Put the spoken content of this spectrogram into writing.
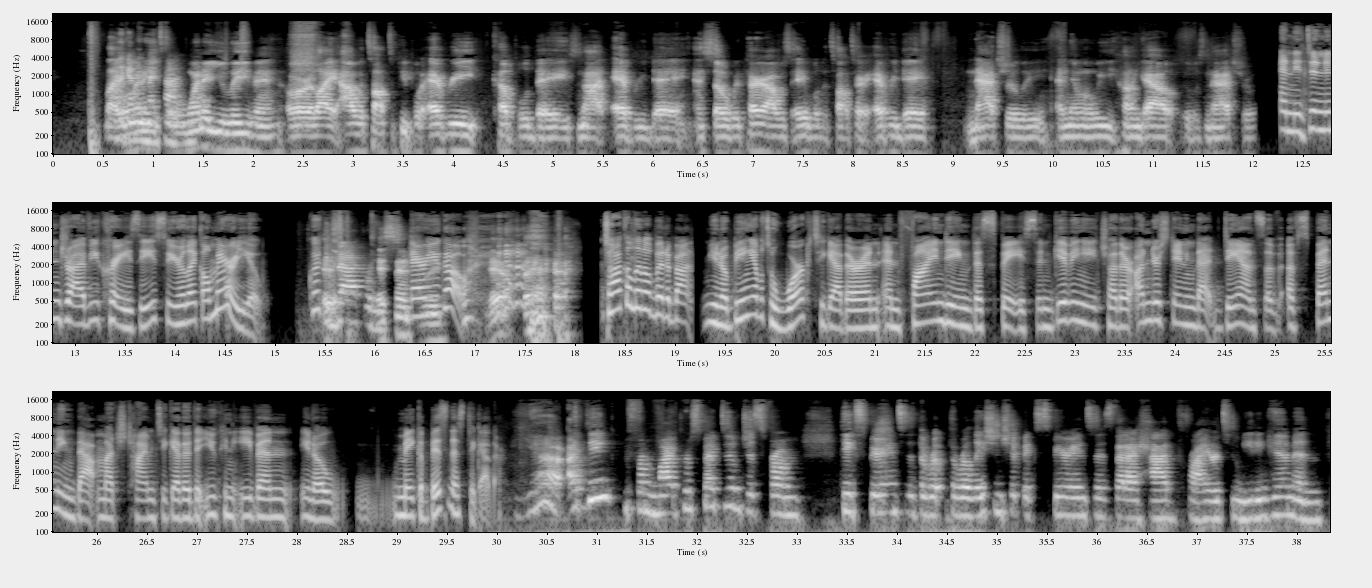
Like, like when are, my time. when are you leaving or like i would talk to people every couple days not every day and so with her i was able to talk to her every day naturally and then when we hung out it was natural and it didn't drive you crazy, so you're like, I'll marry you. Quickly. exactly. There you go. yeah Talk a little bit about, you know, being able to work together and, and finding the space and giving each other, understanding that dance of, of spending that much time together that you can even, you know, make a business together. Yeah, I think from my perspective, just from the experiences, the re- the relationship experiences that I had prior to meeting him, and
